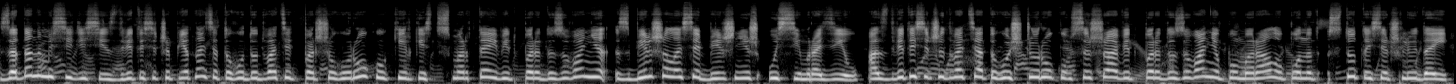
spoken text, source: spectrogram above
За даними CDC, з 2015 до 2021 року кількість смертей від передозування збільшилася більш ніж у сім разів. А з 2020-го щороку в США від передозування помирало понад 100 тисяч людей.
